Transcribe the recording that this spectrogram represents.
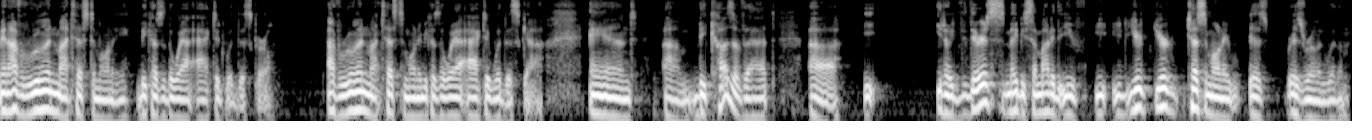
Man, I've ruined my testimony because of the way I acted with this girl. I've ruined my testimony because of the way I acted with this guy. And um, because of that, uh, you know, there's maybe somebody that you've you, your your testimony is is ruined with them.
